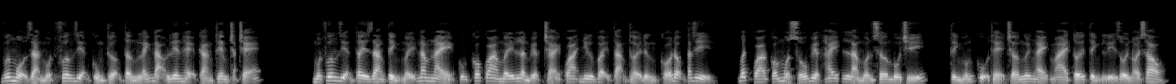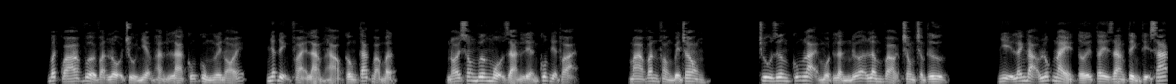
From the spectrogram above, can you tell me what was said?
vương mộ giản một phương diện cùng thượng tầng lãnh đạo liên hệ càng thêm chặt chẽ. Một phương diện tây giang tỉnh mấy năm này cũng có qua mấy lần việc trải qua như vậy tạm thời đừng có động tác gì, bất quá có một số việc hay là muốn sớm bố trí, tình huống cụ thể chờ ngươi ngày mai tới tỉnh lý rồi nói sau. Bất quá vừa vặn lộ chủ nhiệm hẳn là cũng cùng ngươi nói, nhất định phải làm hảo công tác bảo mật. Nói xong vương mộ giản liền cúp điện thoại. Mà văn phòng bên trong chu dương cũng lại một lần nữa lâm vào trong trầm tư. Nhị lãnh đạo lúc này tới tây giang tỉnh thị sát,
